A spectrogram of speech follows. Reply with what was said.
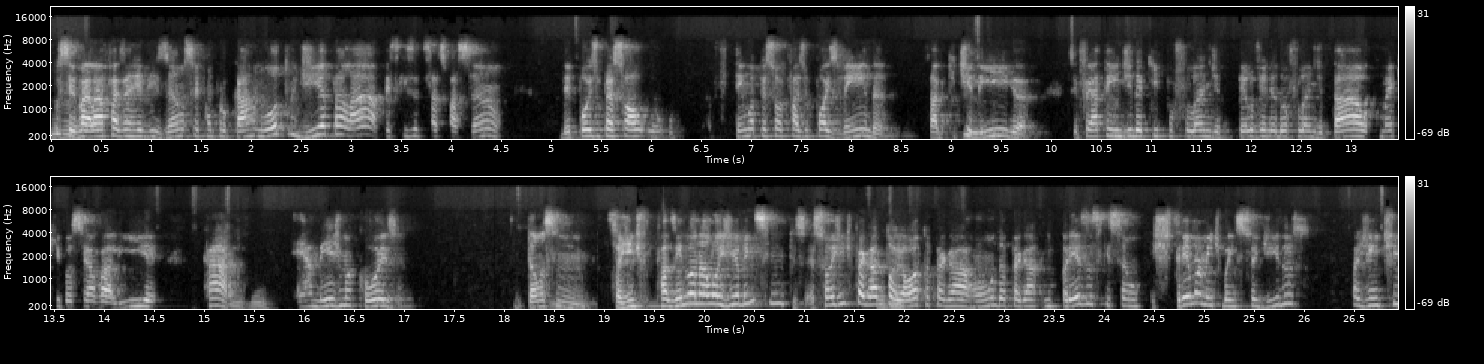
Você uhum. vai lá, faz a revisão, você compra o carro, no outro dia está lá, pesquisa de satisfação. Depois o pessoal, o, tem uma pessoa que faz o pós-venda, sabe, que te uhum. liga. Você foi atendido uhum. aqui por fulano de, pelo vendedor fulano de tal, como é que você avalia? Cara, uhum. é a mesma coisa. Então, assim, uhum. se a gente fazendo uma analogia bem simples, é só a gente pegar a uhum. Toyota, pegar a Honda, pegar empresas que são extremamente bem sucedidas, a gente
